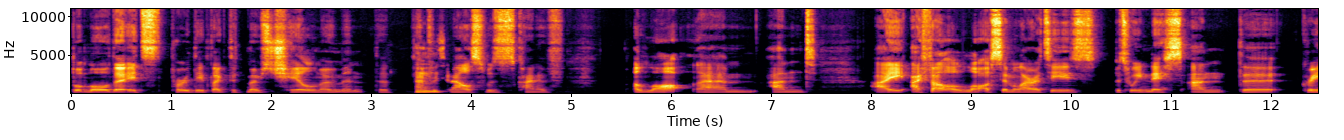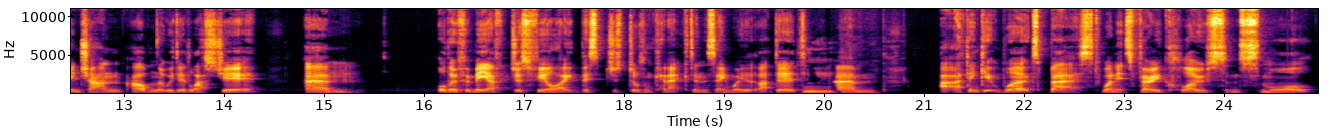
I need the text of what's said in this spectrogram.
but more that it's probably like the most chill moment. That Mm. everything else was kind of a lot, um, and I I felt a lot of similarities between this and the Grian Chatten album that we did last year. Um, Mm. Although for me, I just feel like this just doesn't connect in the same way that that did. Mm. Um, I think it works best when it's very close and small,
